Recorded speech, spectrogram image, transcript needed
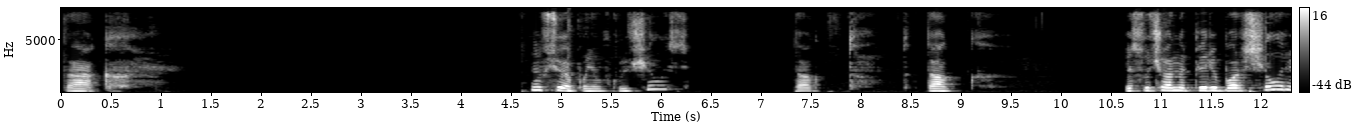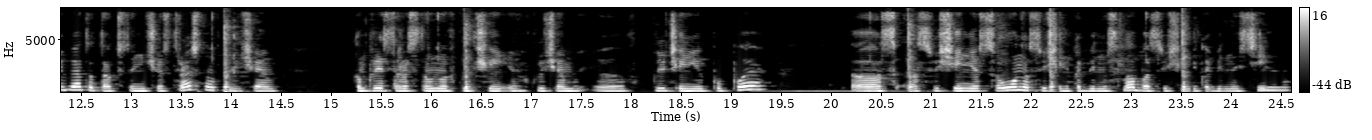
Так. Ну все, я понял, включилось. Так, так. Я случайно переборщил, ребята, так что ничего страшного. Включаем компрессор основной включение, включаем э, включение ПП, освещение салона, освещение кабины слабо, освещение кабины сильно.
